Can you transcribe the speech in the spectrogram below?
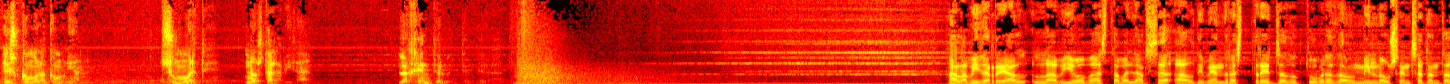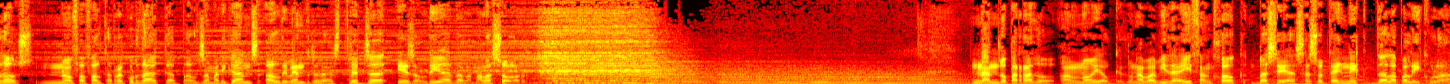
Es como la comunión. Su muerte nos da la vida. La gente lo A la vida real, l'avió va estavellar-se el divendres 13 d'octubre del 1972. No fa falta recordar que pels americans el divendres 13 és el dia de la mala sort. Nando Parrado, el noi al que donava vida a Ethan Hawke, va ser assessor tècnic de la pel·lícula.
